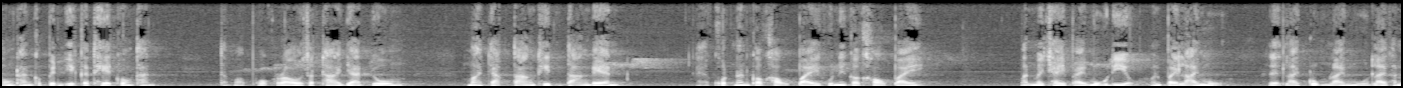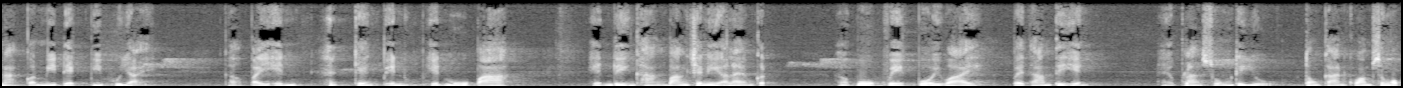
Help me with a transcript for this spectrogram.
ของท่านก็เป็นเอกเทศของท่าน แต่ว่าพวกเราศรัทธาญาติโยมมาจากต่างถิ่นต่างแดนคนนั้นก็เข้าไป คนนี้ก็เข้าไป มันไม่ใช่ไปหมู่เดียว มันไปหลายหมู่หลายกลุ่มหลายหมู่หลายคณะก่อนมีเด็กมีผู้ใหญ่ ก็ไปเห็นเก่งเห็นเห็นหมูปลาเห็นลิงข้างบางชนีอะไรมันก็โบกเวกโปรยวายไปตามที่เห็น พระสงฆ์ที่อยู่ต้องการความสงบ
